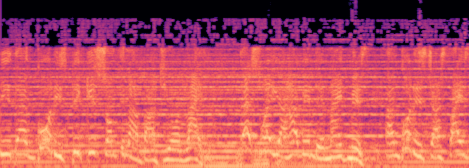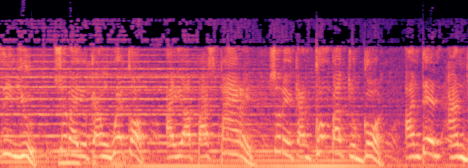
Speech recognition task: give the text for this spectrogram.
is that God is speaking something about your life. That's why you are having the nightmares. And God is chastising you so that you can wake up and you are perspiring, so that you can come back to God and then and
